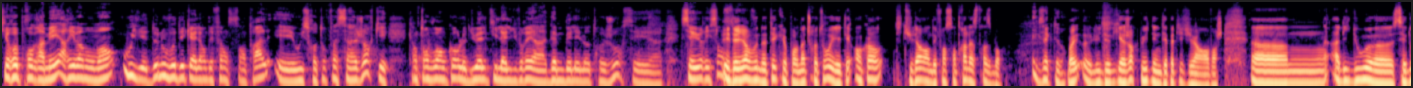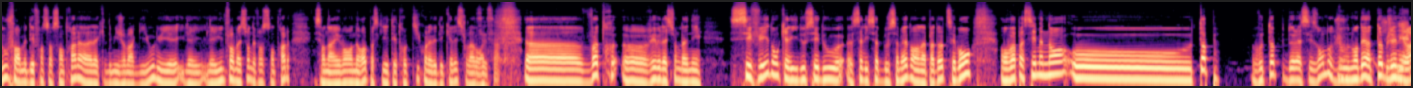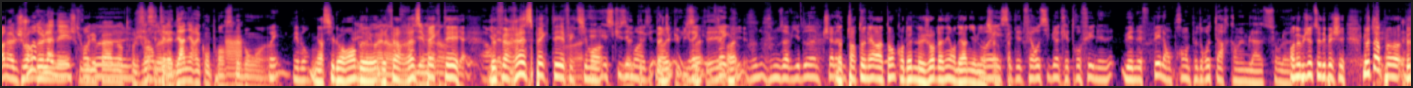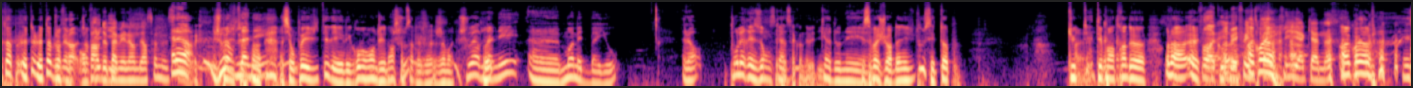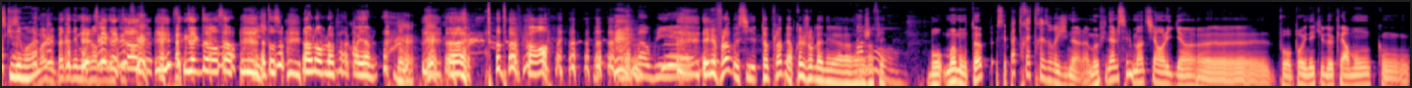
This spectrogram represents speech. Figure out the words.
reprogrammé, arrive un moment où il est de nouveau décalé en défense centrale et où il se retrouve face à Ajor. Qui quand on voit encore le duel qu'il a livré à Dembélé l'autre jour, c'est euh, ahurissant. Et d'ailleurs, vous notez que pour le match retour, il était encore titulaire en défense centrale à Strasbourg. Exactement. Ouais, euh, Ludovic Ajorc, lui, n'était pas titulaire en revanche. Euh, Alidou euh, Sédou, formé défenseur central à l'Académie Jean-Marc Guillou, lui, il a, il a eu une formation de défense centrale. C'est en arrivant en Europe parce qu'il était trop petit qu'on l'avait décalé sur la droite. C'est ça. Euh, votre euh, révélation de l'année, c'est fait. Donc Alidou Sedou, Salis Abdou Samed, on n'en a pas d'autres, c'est bon. On va passer maintenant au top. Vos tops de la saison. Donc je vais vous demander un top général. pas le joueur Joueur de l'année, l'année, tu je voulais pas que- notre joueur de C'était la dernière récompense, Ah. mais bon. euh, Oui, mais bon. Merci Laurent de, de malin, faire respecter, a- de faire respecter effectivement Excusez-moi, Greg, ouais. vous, vous nous aviez donné un challenge. notre partenaire attend qu'on donne le jour de l'année en dernier, bien Ouais, sûr. c'était de faire aussi bien que les trophées UNFP. Là, on prend un peu de retard quand même là sur le. On est obligé de se dépêcher. Le top, euh, le top, le, top- le top, j'en fais. Alors, On parle de Pamela Anderson aussi. Alors, euh. joueur de l'année, Ah, si on peut éviter des, gros moments de gênance comme ça, j'aimerais. joueur de l'année, euh, Mohamed Bayo. Alors, pour les raisons C'est qu'a qu'a donné. Mais c'est euh, pas joueur de l'année du tout, c'est top. Tu Voilà. t'es pas en train de. Voilà, euh, Faudra On couper. une Incroyable. À Cannes. incroyable. Excusez-moi. Moi, je vais pas donner mon joueur de C'est exactement, c'est exactement ça. Attention, ah, l'enveloppe, incroyable. Euh, ton top, Laurent. On n'a pas oublié. euh, Et les flops aussi, top flop et après le jour de l'année, euh, ah j'en fais. Bon, moi, mon top, c'est pas très très original, hein, mais au final, c'est le maintien en Ligue 1 euh, pour, pour une équipe de Clermont qu'on-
